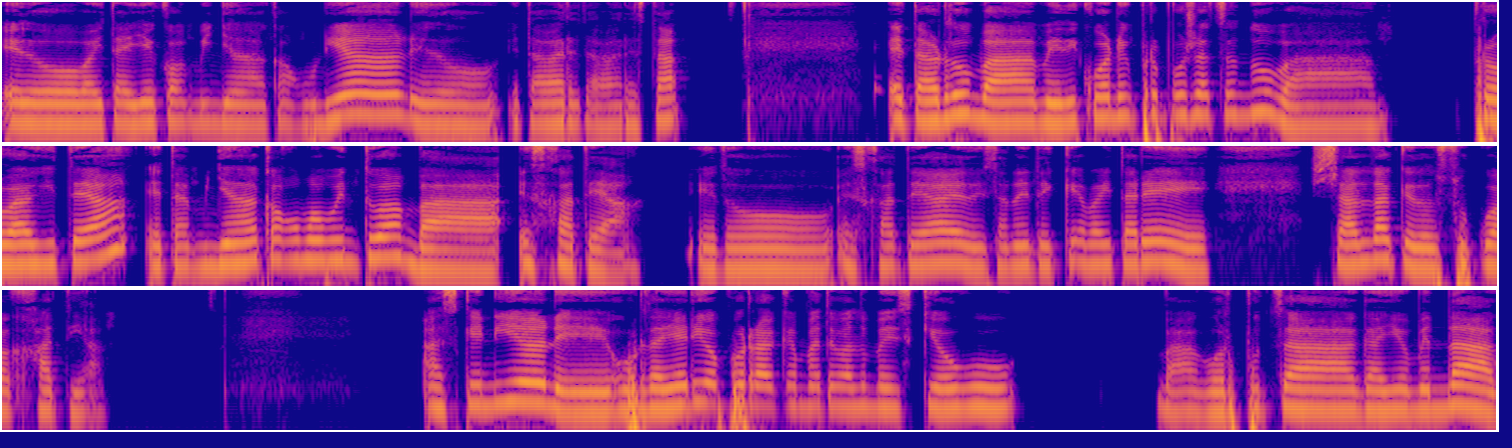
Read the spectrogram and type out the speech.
edo baita hileko mina dakagunean, edo, eta bar, eta bar, ez da? Eta ordu, ba, medikoanek proposatzen du, ba, proba egitea eta mina dakago momentuan ba ez jatea edo ez jatea edo izan daiteke baitare saldak edo zukuak jatia. Azkenian e, urdaiari oporrak emate baldun baizkiogu ba, gorputza gai omen da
